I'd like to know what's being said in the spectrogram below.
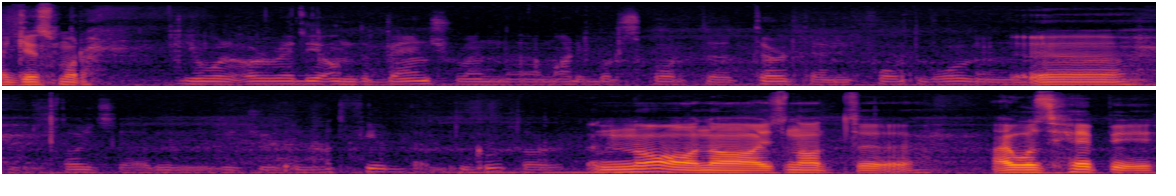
against Mora You were already on the bench when uh, Maribor scored the third and fourth goal. And, Uh, goals. Um, did you not feel good or? No, no, it's not. Uh, I was happy.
